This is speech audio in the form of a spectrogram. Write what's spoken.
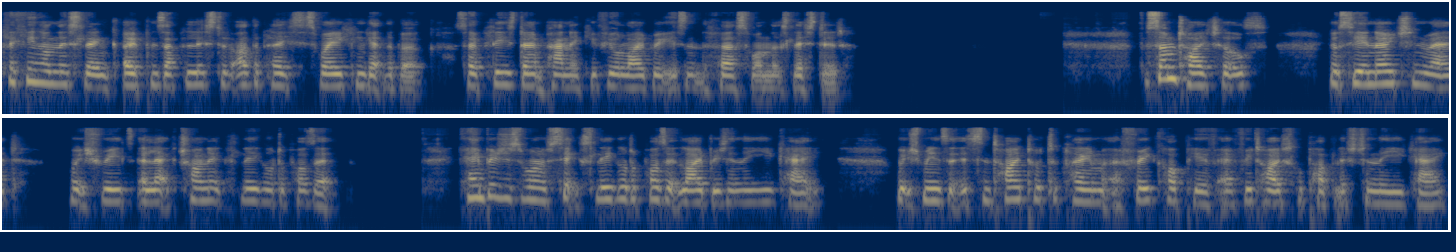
Clicking on this link opens up a list of other places where you can get the book, so please don't panic if your library isn't the first one that's listed. For some titles, you'll see a note in red which reads Electronic Legal Deposit. Cambridge is one of six legal deposit libraries in the UK, which means that it's entitled to claim a free copy of every title published in the UK.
